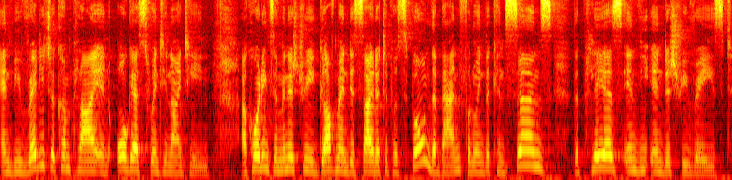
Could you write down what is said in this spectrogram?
and be ready to comply in August 2019. According to ministry, government decided to postpone the ban following the concerns the players in the industry raised.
